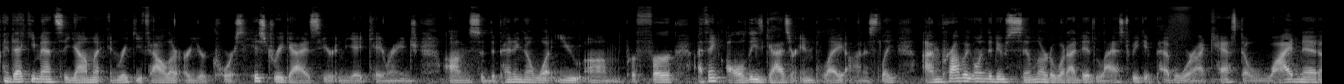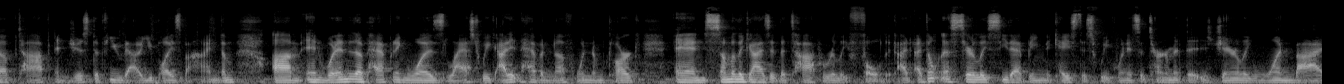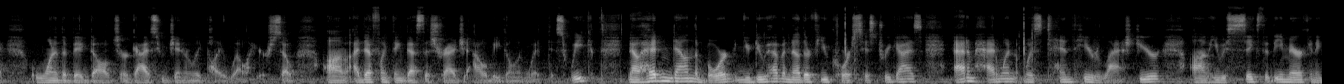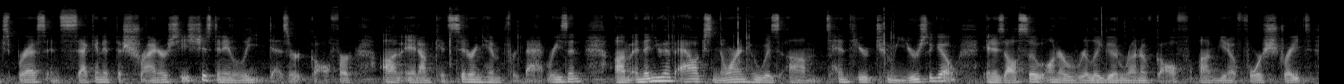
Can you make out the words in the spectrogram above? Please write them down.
Hideki Matsuyama and Rickie Fowler are your course history guys here in the 8K range. Um, so depending on what you um, prefer, I think all these guys are in play, honestly. I'm probably going to do similar to what I did last week at Pebble where I cast a wide net up top and just a few value plays behind them. Um, and what ended up happening was last week I didn't have enough Wyndham Clark and some of the guys at the top really folded. I, I don't necessarily see that being the case this week when it's a tournament that is generally won by one of the big dogs or guys who generally play well here. So um, um, I definitely think that's the strategy I will be going with this week. Now, heading down the board, you do have another few course history guys. Adam Hadwin was 10th here last year. Um, he was sixth at the American Express and second at the Shriners. He's just an elite desert golfer, um, and I'm considering him for that reason. Um, and then you have Alex Noren, who was 10th um, here two years ago and is also on a really good run of golf. Um, you know, four straight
